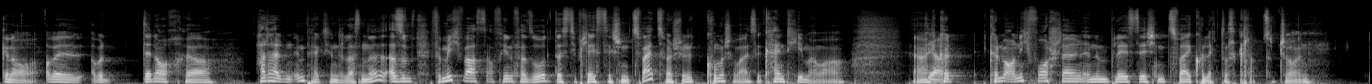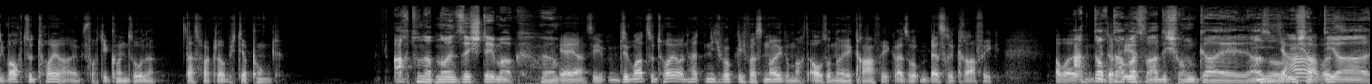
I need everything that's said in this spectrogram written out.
genau, aber, aber dennoch, ja, hat halt einen Impact hinterlassen. Ne? Also für mich war es auf jeden Fall so, dass die PlayStation 2 zum Beispiel komischerweise kein Thema war. Ja, Ja. ich könnte könnt mir auch nicht vorstellen, in einem PlayStation 2 Collectors Club zu joinen. Die war auch zu teuer einfach, die Konsole. Das war, glaube ich, der Punkt. 869 D-Mark. Ja. Ja, ja, sie, sie war zu teuer und hat nicht wirklich was neu gemacht, außer neue Grafik, also bessere Grafik. Aber Ah, doch, damals PS war die schon geil. Also Ja, ich habe die ja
